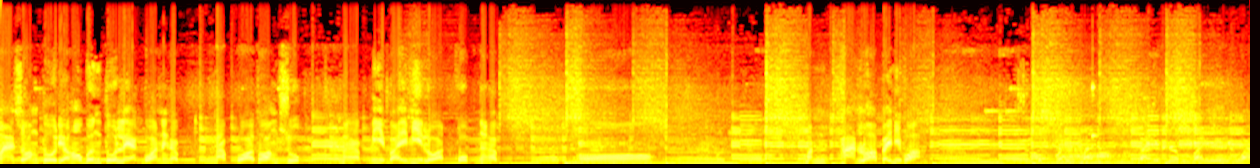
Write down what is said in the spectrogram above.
มาสองตัวเดี๋ยวเฮาเบิ่งตัวแรกก่อนนะครับทับพอท้องสุกนะครับ มีใบมีหลอดครบนะครับอ๋อมันผ่านรอบไปนี่พ่อเอาไปไปไปเรื่องไปยังว่า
